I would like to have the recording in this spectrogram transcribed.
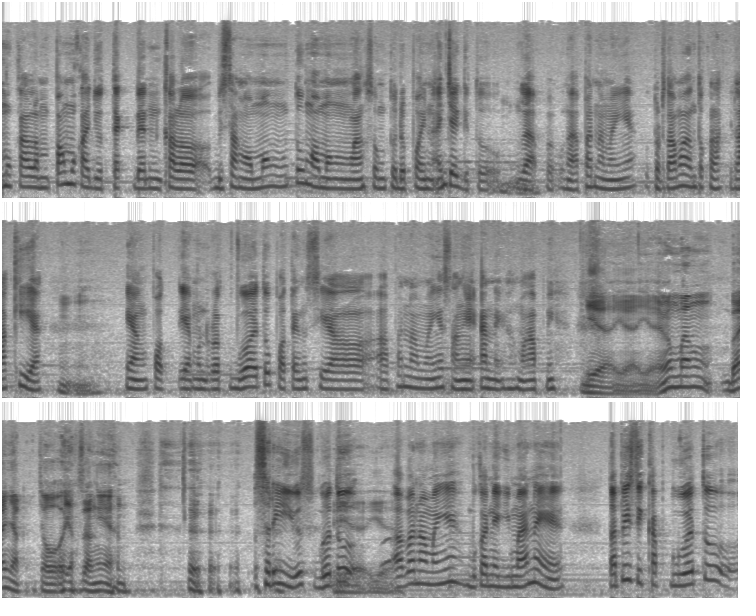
muka lempeng muka jutek dan kalau bisa ngomong tuh ngomong langsung to the point aja gitu nggak nggak apa namanya terutama untuk laki-laki ya hmm, hmm. yang pot yang menurut gua itu potensial apa namanya sangean ya maaf nih Iya iya iya. Emang banyak cowok yang sangean. serius gue tuh Iya, iya. apa namanya bukannya gimana ya tapi sikap gue tuh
